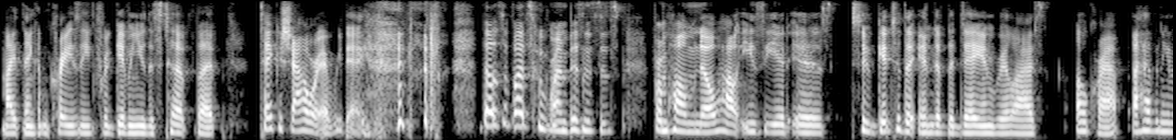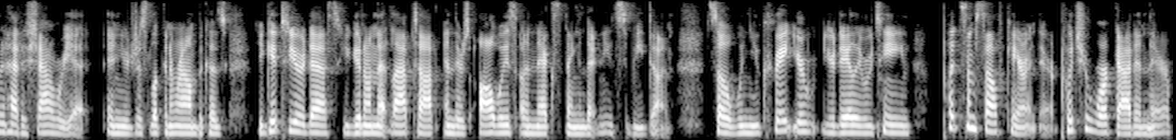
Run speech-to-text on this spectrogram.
might think I'm crazy for giving you this tip, but take a shower every day. Those of us who run businesses from home know how easy it is to get to the end of the day and realize, oh crap, I haven't even had a shower yet. And you're just looking around because you get to your desk, you get on that laptop, and there's always a next thing that needs to be done. So when you create your, your daily routine, put some self care in there. Put your workout in there.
